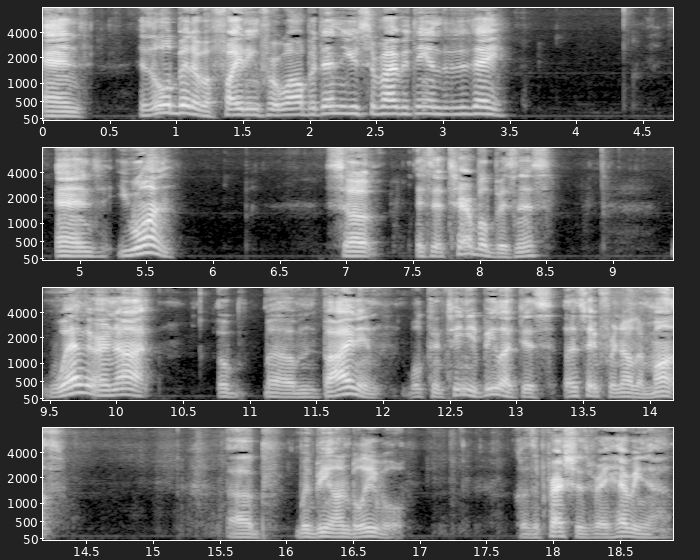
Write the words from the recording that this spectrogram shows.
And there's a little bit of a fighting for a while, but then you survive at the end of the day. And you won. So it's a terrible business. Whether or not um, Biden will continue to be like this, let's say for another month, uh, would be unbelievable because the pressure is very heavy now.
